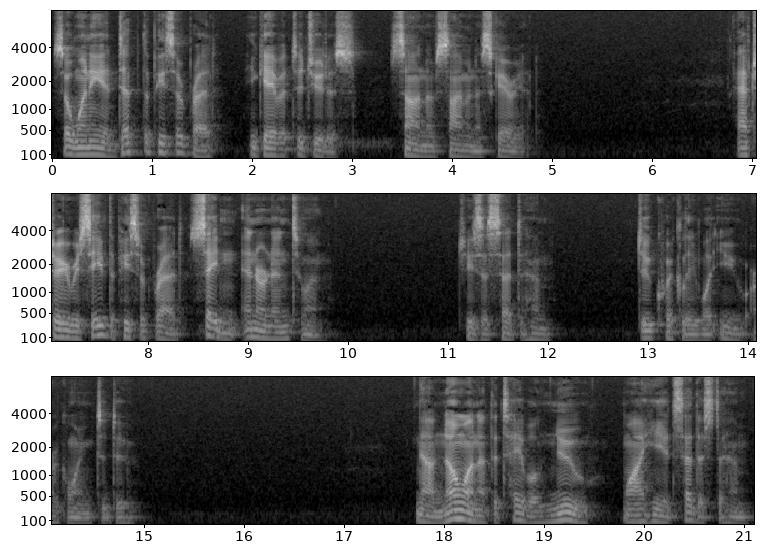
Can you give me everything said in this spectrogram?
So when he had dipped the piece of bread, he gave it to Judas, son of Simon Iscariot. After he received the piece of bread, Satan entered into him. Jesus said to him, Do quickly what you are going to do. Now, no one at the table knew why he had said this to him.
